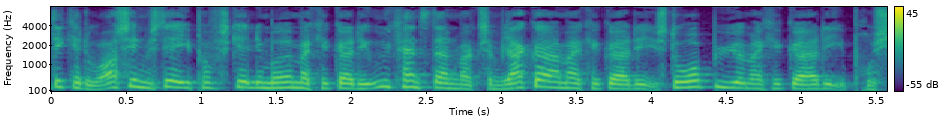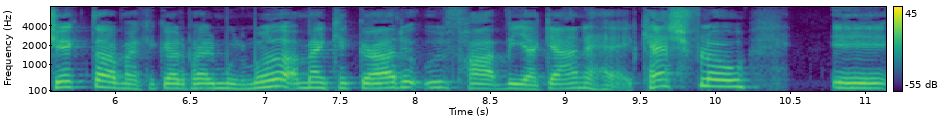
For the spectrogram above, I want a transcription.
det kan du også investere i på forskellige måder. Man kan gøre det i udkants Danmark, som jeg gør. Man kan gøre det i store byer. Man kan gøre det i projekter. Man kan gøre det på alle mulige måder. Og man kan gøre det ud fra, vil jeg gerne have et cashflow, øh,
